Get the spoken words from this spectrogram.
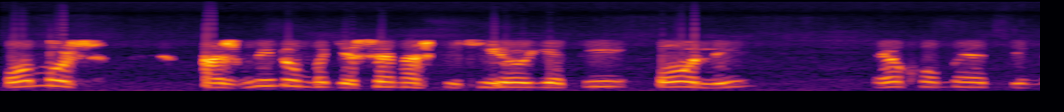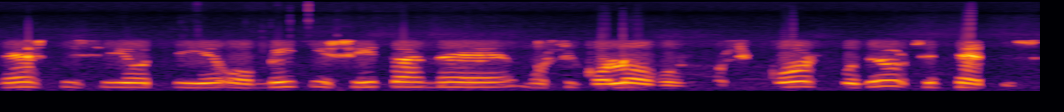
Όμως ας μείνουμε και σε ένα στοιχείο γιατί όλοι έχουμε την αίσθηση ότι ο Μίκης ήταν μουσικολόγος, μουσικός σπουδαίος συνθέτης.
